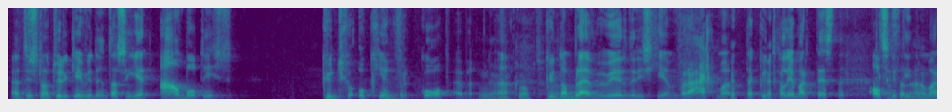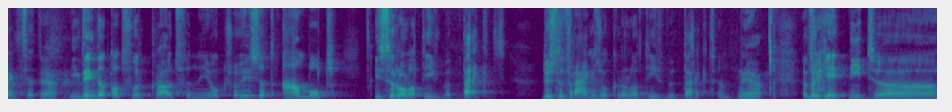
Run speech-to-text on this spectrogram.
En het is natuurlijk evident, als er geen aanbod is, kun je ook geen verkoop hebben. Ja, klopt, Je kunt dan blijven beweren, er is geen vraag, maar dat kun je alleen maar testen als je het in de markt zet. ja. Ik denk dat dat voor crowdfunding ook zo is. Het aanbod is relatief beperkt, dus de vraag is ook relatief beperkt. Hè. Ja. Vergeet niet, eh,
